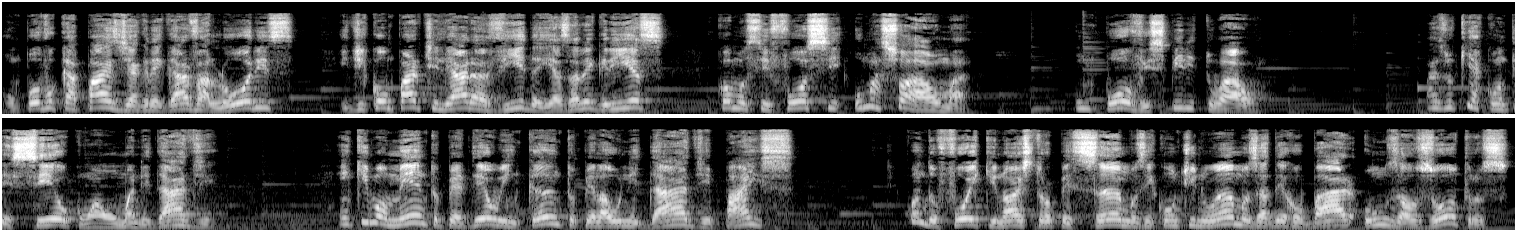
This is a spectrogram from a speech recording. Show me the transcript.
Um povo capaz de agregar valores e de compartilhar a vida e as alegrias como se fosse uma só alma, um povo espiritual. Mas o que aconteceu com a humanidade? Em que momento perdeu o encanto pela unidade e paz? Quando foi que nós tropeçamos e continuamos a derrubar uns aos outros?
